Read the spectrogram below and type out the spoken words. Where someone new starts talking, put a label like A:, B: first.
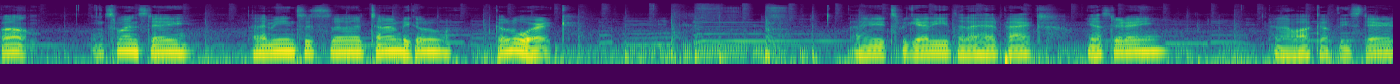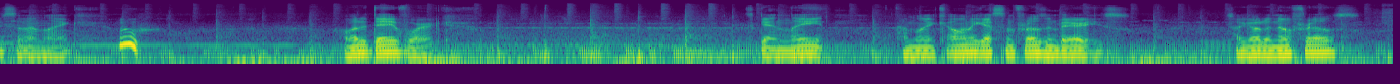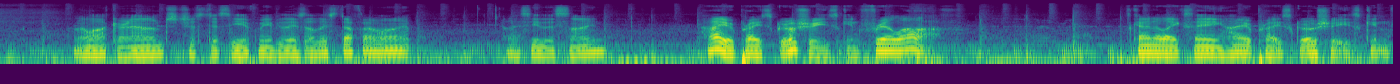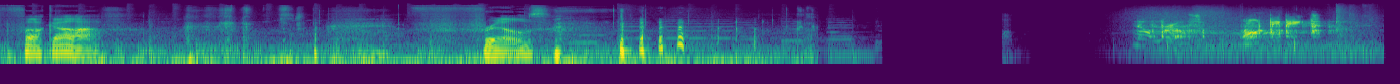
A: Well, it's Wednesday. That means it's uh, time to go to go to work. I ate spaghetti that I had packed yesterday, and I walk up these stairs, and I'm like, "Whew, what a day of work!" It's getting late. I'm like, I want to get some frozen berries, so I go to No Frills. And I walk around just to see if maybe there's other stuff I want. And I see this sign. Higher priced groceries can frill off. It's kind of like saying higher priced groceries can fuck off. Frills.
